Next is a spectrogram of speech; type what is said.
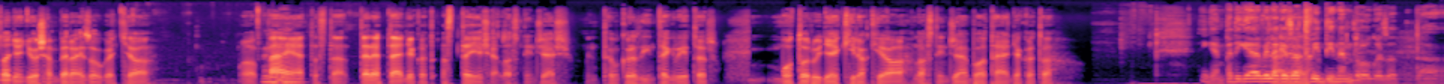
nagyon gyorsan berajzolgatja a pályát, aztán a tereptárgyakat, az teljesen Last ninja mint amikor az Integrator motor ugye kirakja a Last ninja a tárgyakat a igen, pedig elvileg pályára. ez a Twiddy nem dolgozott a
